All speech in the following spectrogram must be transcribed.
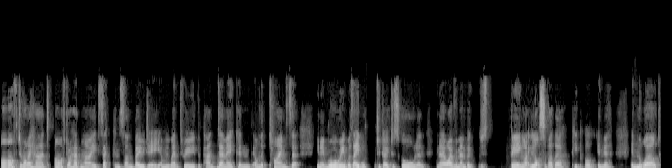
after I had after I had my second son Bodhi and we went through the pandemic and on the times that, you know, Rory was able to go to school and, you know, I remember just being like lots of other people in the in the world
